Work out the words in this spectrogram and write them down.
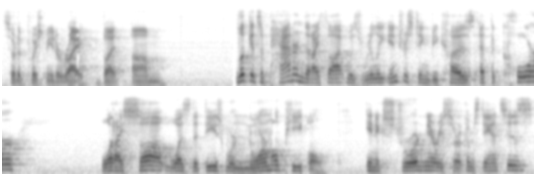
sort of pushed me to write. But um, look, it's a pattern that I thought was really interesting because at the core, what I saw was that these were normal people in extraordinary circumstances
